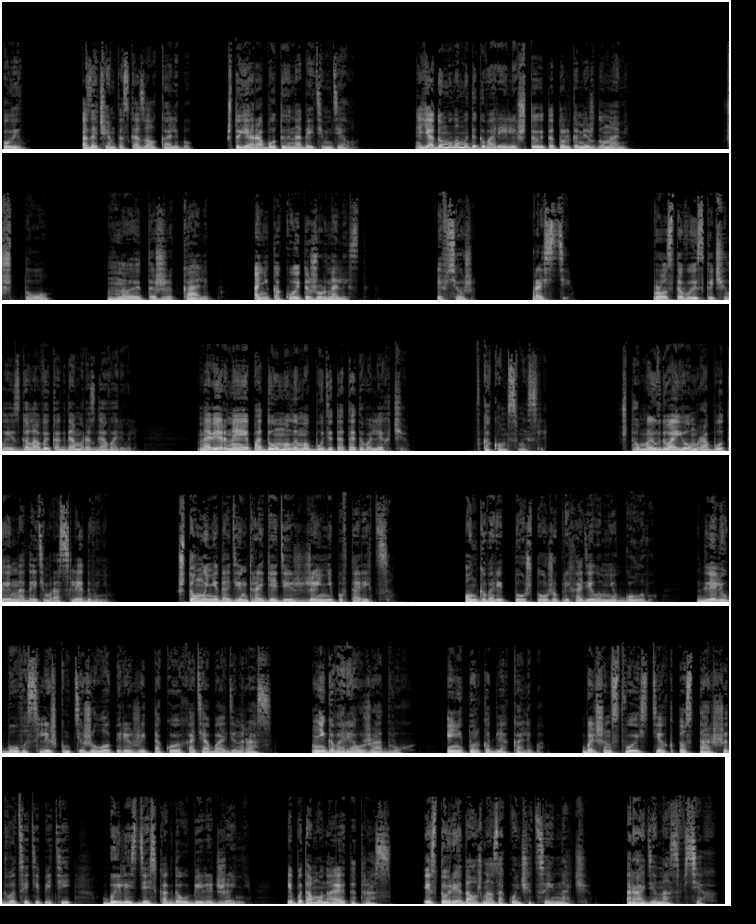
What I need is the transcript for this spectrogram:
«Уилл, а зачем ты сказал Калибу, что я работаю над этим делом? Я думала, мы договорились, что это только между нами». «Что? Но это же Калиб, а не какой-то журналист». И все же, прости. Просто выскочила из головы, когда мы разговаривали. Наверное, я подумал, ему будет от этого легче. В каком смысле? Что мы вдвоем работаем над этим расследованием. Что мы не дадим трагедии с Дженни повториться. Он говорит то, что уже приходило мне в голову. Для любого слишком тяжело пережить такое хотя бы один раз, не говоря уже о двух. И не только для Калиба. Большинство из тех, кто старше 25, были здесь, когда убили Дженни. И потому на этот раз История должна закончиться иначе. Ради нас всех.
